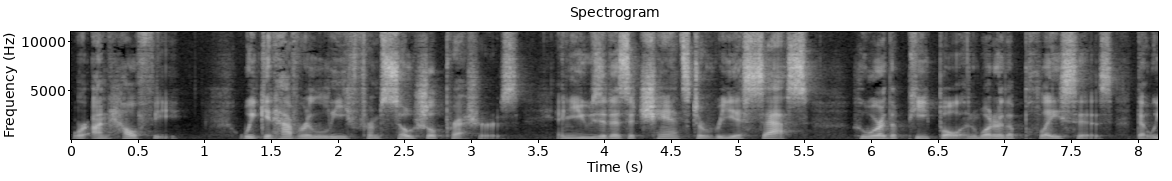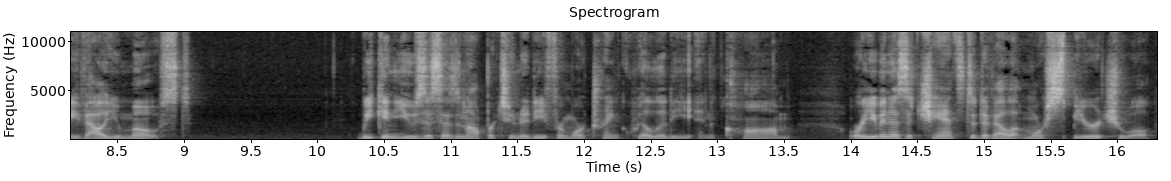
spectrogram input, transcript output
were unhealthy. We can have relief from social pressures and use it as a chance to reassess who are the people and what are the places that we value most. We can use this as an opportunity for more tranquility and calm, or even as a chance to develop more spiritual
